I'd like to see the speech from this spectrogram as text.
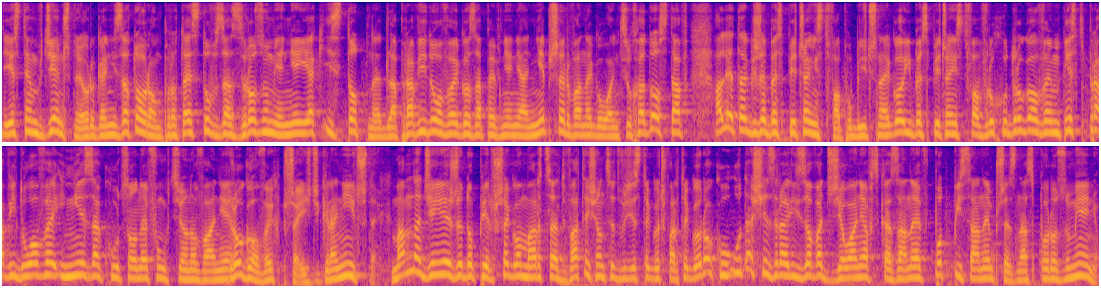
Jestem wdzięczny organizatorom protestów za zrozumienie, jak istotne dla prawidłowego zapewnienia nieprzerwanego łańcucha dostaw, ale także bezpieczeństwa publicznego i bezpieczeństwa w ruchu drogowym jest prawidłowe i niezakłócone funkcjonowanie drogowych przejść granicznych. Mam nadzieję, że do 1 marca 2024 roku uda się zrealizować działania wskazane w podpisanym przez nas porozumieniu.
